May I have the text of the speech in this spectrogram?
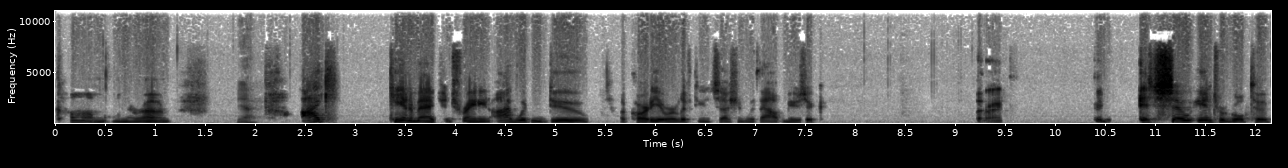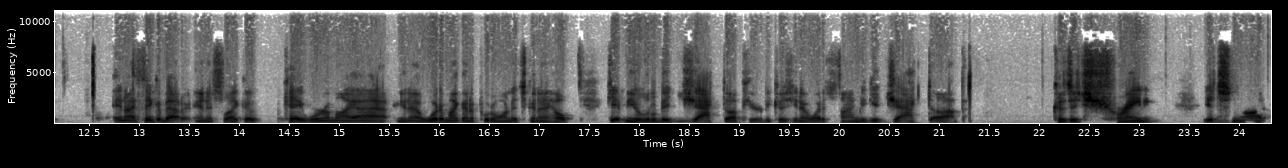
come on their own. Yeah. I can't imagine training. I wouldn't do a cardio or lifting session without music. Right. It's so integral to and I think about it and it's like, okay, where am I at? You know, what am I going to put on that's going to help get me a little bit jacked up here? Because you know what? It's time to get jacked up because it's training. It's not,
